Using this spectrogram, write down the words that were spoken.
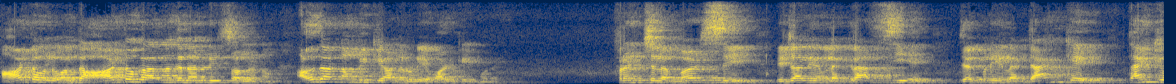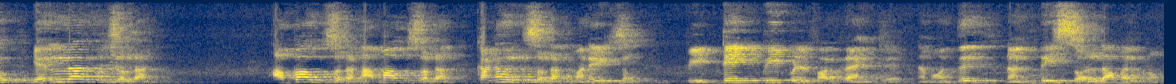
ஆட்டோவில் வந்து ஆட்டோக்காரனுக்கு நன்றி சொல்லணும். அதுதான் நம்பிக்கையாளருடைய வாழ்க்கை முறை. பிரெஞ்சில் மர்சி இட்டாலியனில் கிராசியே ஜெர்மனியில் டேங்கே தேங்க்யூ எல்லாருக்கும் சொல்கிறாங்க அப்பாவுக்கு சொல்கிறாங்க அம்மாவுக்கு சொல்கிறாங்க கணவருக்கு சொல்கிறாங்க மனைவிக்கு சொல்கிறாங்க we take people for granted. நம்ம வந்து நன்றி சொல்லாம இருக்கிறோம்.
